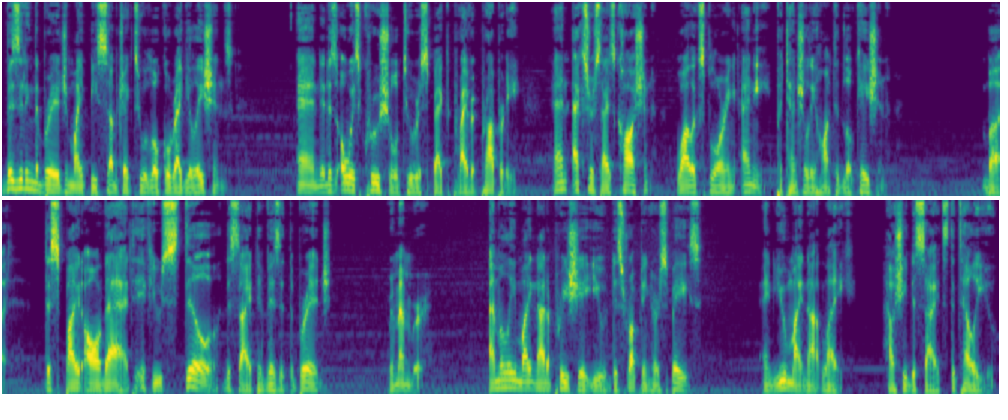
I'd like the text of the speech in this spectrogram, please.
visiting the bridge might be subject to local regulations, and it is always crucial to respect private property and exercise caution while exploring any potentially haunted location. But despite all that, if you still decide to visit the bridge, remember, Emily might not appreciate you disrupting her space, and you might not like how she decides to tell you.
